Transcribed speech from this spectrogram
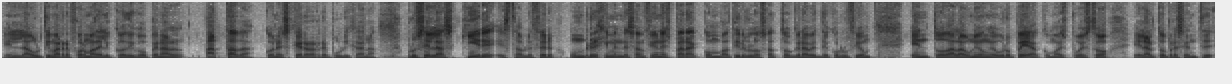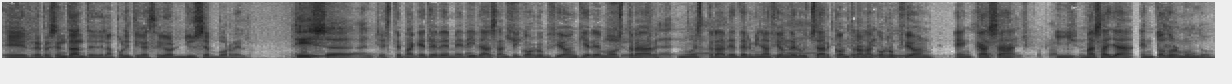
en la última reforma del Código Penal pactada con Esquerra Republicana. Bruselas quiere establecer un régimen de sanciones para combatir los actos graves de corrupción en toda la Unión Europea, como ha expuesto el alto representante de la política exterior, Josep Borrell. Este paquete de medidas anticorrupción quiere mostrar nuestra determinación de luchar contra la corrupción en casa y más allá en todo el mundo.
